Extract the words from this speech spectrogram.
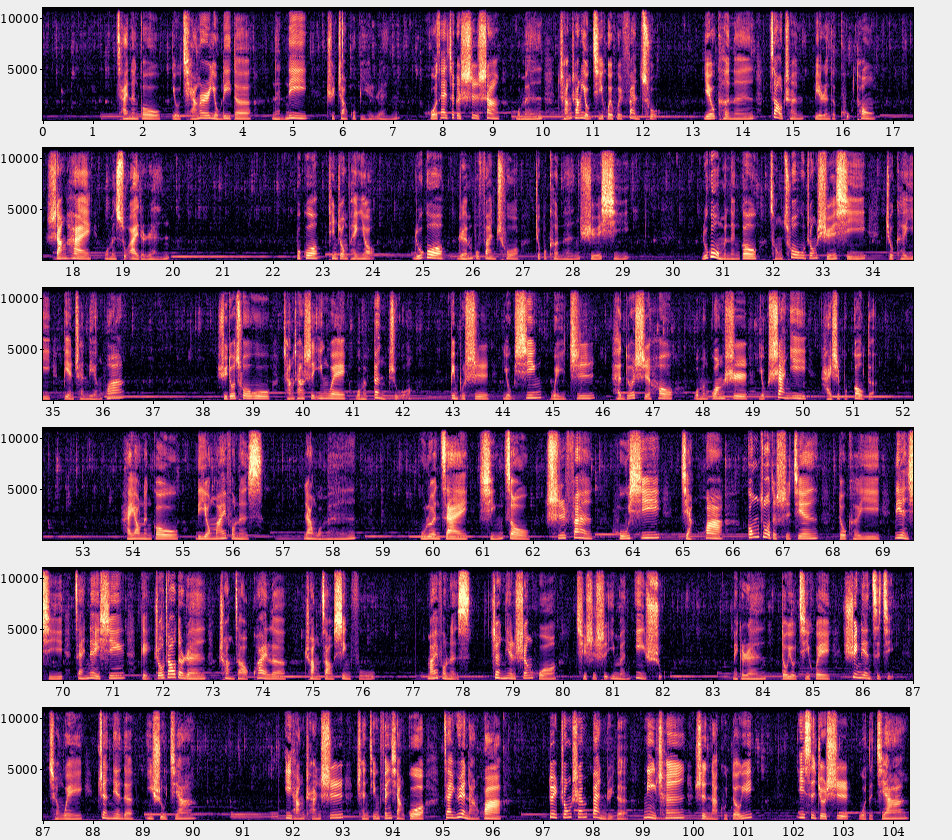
才能够有强而有力的能力去照顾别人。活在这个世上，我们常常有机会会犯错，也有可能造成别人的苦痛，伤害我们所爱的人。不过，听众朋友，如果人不犯错，就不可能学习。如果我们能够从错误中学习，就可以变成莲花。许多错误常常是因为我们笨拙，并不是有心为之。很多时候，我们光是有善意还是不够的，还要能够利用 mindfulness。让我们无论在行走、吃饭、呼吸、讲话、工作的时间，都可以练习在内心给周遭的人创造快乐、创造幸福。Mindfulness 正念生活其实是一门艺术，每个人都有机会训练自己。成为正念的艺术家。一行禅师曾经分享过，在越南话对终身伴侣的昵称是 “Nakudoi”，意思就是“我的家”。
